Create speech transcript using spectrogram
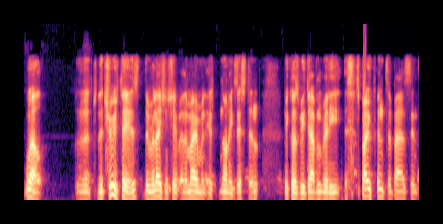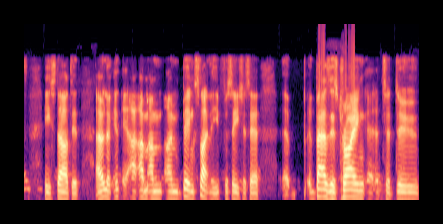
Well, the, the truth is, the relationship at the moment is non existent because we haven't really spoken to Baz since he started. Uh, look, it, I, I'm, I'm, I'm being slightly facetious here uh, Baz is trying uh, to do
